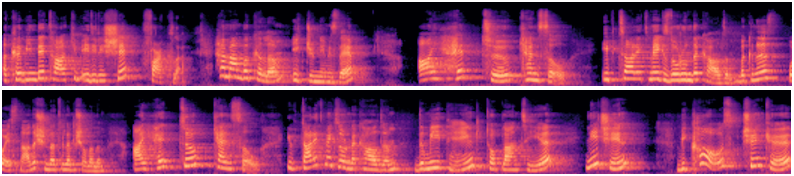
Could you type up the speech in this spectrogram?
akabinde takip edilişi farklı. Hemen bakalım ilk cümlemize. I had to cancel. İptal etmek zorunda kaldım. Bakınız bu esnada şunu da hatırlamış olalım. I had to cancel. İptal etmek zorunda kaldım. The meeting, toplantıyı. Niçin? Because, çünkü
